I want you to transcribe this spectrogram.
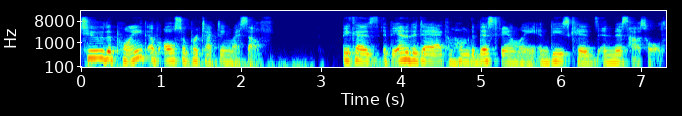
to the point of also protecting myself. Because at the end of the day, I come home to this family and these kids in this household,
